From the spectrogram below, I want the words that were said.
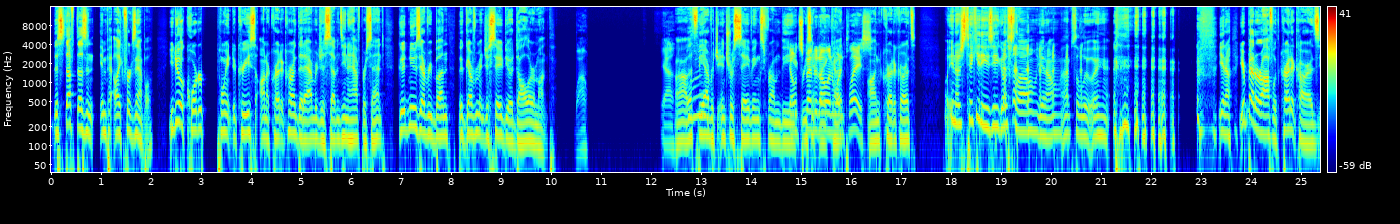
this stuff doesn't impact. Like for example, you do a quarter point decrease on a credit card that averages 17.5%. Good news, everyone. The government just saved you a dollar a month. Wow. Yeah. Wow, that's the average interest savings from the Don't spend it all in one place on credit cards. Well, you know, just take it easy, go slow, you know, absolutely. you know, you're better off with credit cards,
